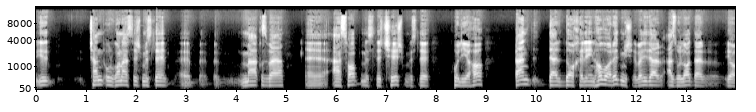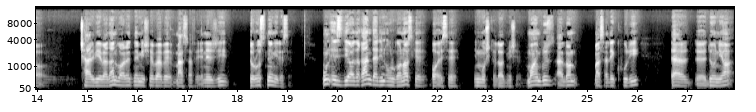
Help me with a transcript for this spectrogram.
یه چند ارگان هستش مثل مغز و اعصاب مثل چشم مثل کلیه ها قند در داخل اینها وارد میشه ولی در عضلات در یا چربی بدن وارد نمیشه و به مصرف انرژی درست نمی‌رسه. اون ازدیاد قند در این ارگاناست که باعث این مشکلات میشه. ما امروز الان مسئله کوری در دنیا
